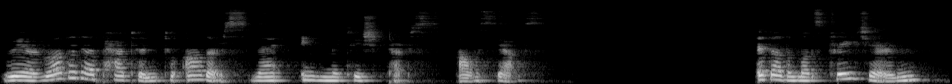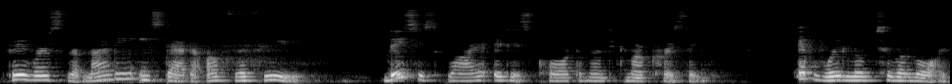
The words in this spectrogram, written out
We are rather a pattern to others than imitators ourselves. The administration favors the many instead of the few. This is why it is called democracy. If we look to the laws,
